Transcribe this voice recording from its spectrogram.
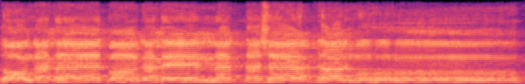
त्वगतेन्नद्दशब्दान्मुहुः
